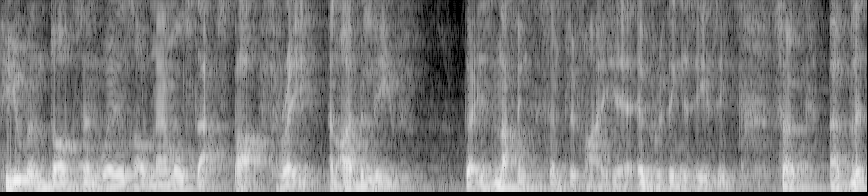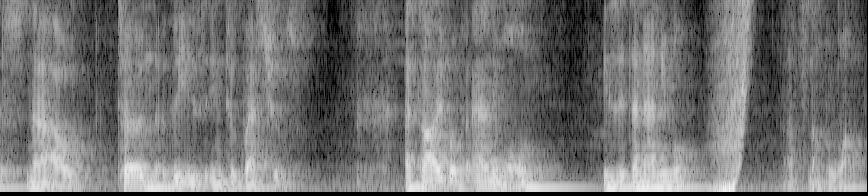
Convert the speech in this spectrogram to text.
Human dogs and whales are mammals, that's part three. And I believe there is nothing to simplify here, everything is easy. So uh, let's now turn these into questions. A type of animal, is it an animal? That's number one.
